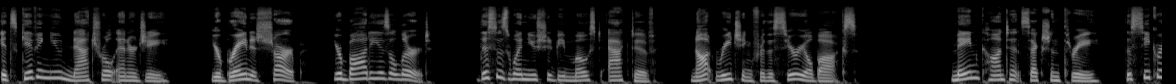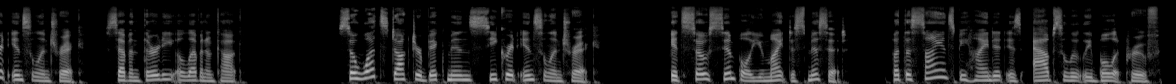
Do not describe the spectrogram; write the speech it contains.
It's giving you natural energy, Your brain is sharp, your body is alert. This is when you should be most active, not reaching for the cereal box. Main content section 3 The Secret Insulin Trick 7:30 11 o'clock. So what's Dr. Bikman's secret insulin trick? It's so simple you might dismiss it, but the science behind it is absolutely bulletproof.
